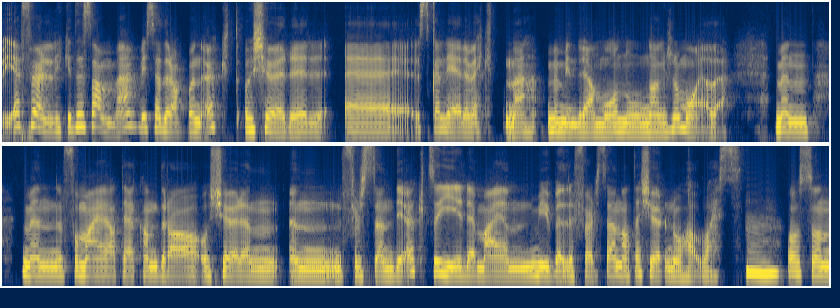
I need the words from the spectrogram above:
jeg føler ikke det samme hvis jeg drar på en økt og kjører eh, skalerer vektene, med mindre jeg må. Noen ganger så må jeg det. Men, men for meg at jeg kan dra og kjøre en, en fullstendig økt, så gir det meg en mye bedre følelse enn at jeg kjører noe halvveis. Og sånn,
